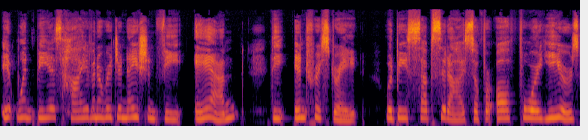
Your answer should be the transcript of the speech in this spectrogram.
it wouldn't be as high of an origination fee and the interest rate would be subsidized. So for all four years,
